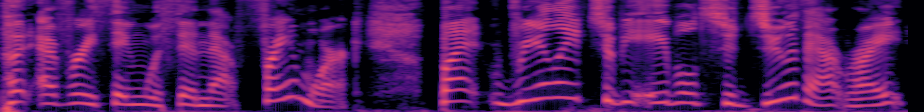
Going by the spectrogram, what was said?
put everything within that framework. But really to be able to do that, right?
